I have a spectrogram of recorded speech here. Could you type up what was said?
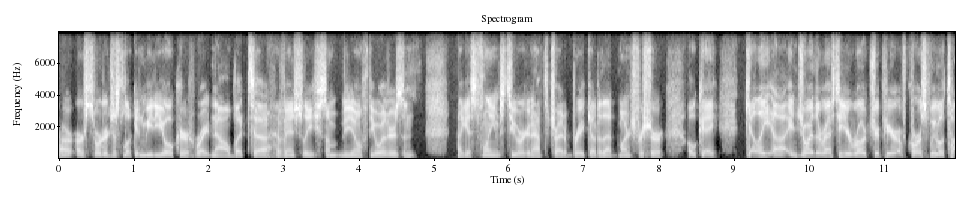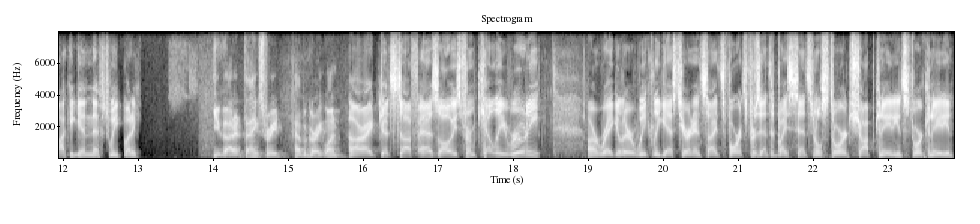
are, are sort of just looking mediocre right now, but uh, eventually, some, you know, if the Oilers and I guess Flames too are going to have to try to break out of that bunch for sure. Okay, Kelly, uh, enjoy the rest of your road trip here. Of course, we will talk again next week, buddy. You got it. Thanks, Reed. Have a great one. All right, good stuff as always from Kelly Hrudey our regular weekly guest here on Inside Sports, presented by Sentinel Storage. Shop Canadian, store Canadian.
